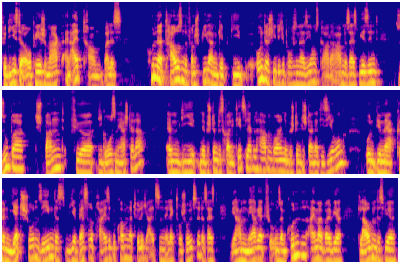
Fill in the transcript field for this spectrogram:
für die ist der europäische Markt ein Albtraum, weil es Hunderttausende von Spielern gibt, die unterschiedliche Professionalisierungsgrade haben. Das heißt, wir sind super spannend für die großen Hersteller. ähm, die ein bestimmtes Qualitätslevel haben wollen, eine bestimmte Standardisierung. Und wir können jetzt schon sehen, dass wir bessere Preise bekommen natürlich als ein Elektroschulze. Das heißt, wir haben Mehrwert für unseren Kunden. Einmal, weil wir glauben, dass wir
